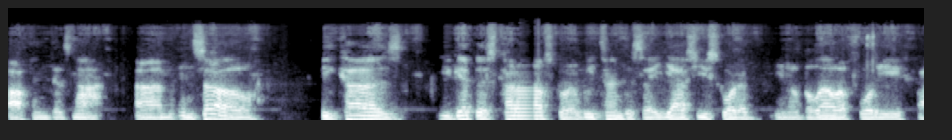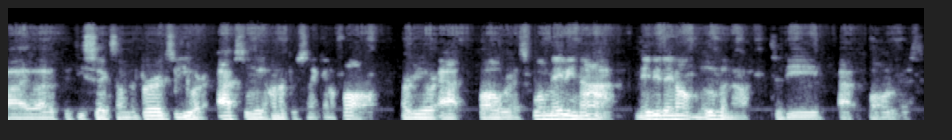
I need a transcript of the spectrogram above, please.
often does not. Um, and so because you get this cutoff score, we tend to say, yes, you scored a you know below a 45 out of 56 on the Berg. so you are absolutely 100% going to fall, or you're at fall risk. Well, maybe not. Maybe they don't move enough to be at fall risk.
